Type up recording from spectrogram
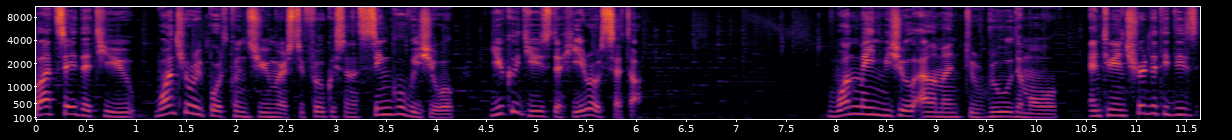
Let's say that you want your report consumers to focus on a single visual you could use the hero setup. One main visual element to rule them all and to ensure that it is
